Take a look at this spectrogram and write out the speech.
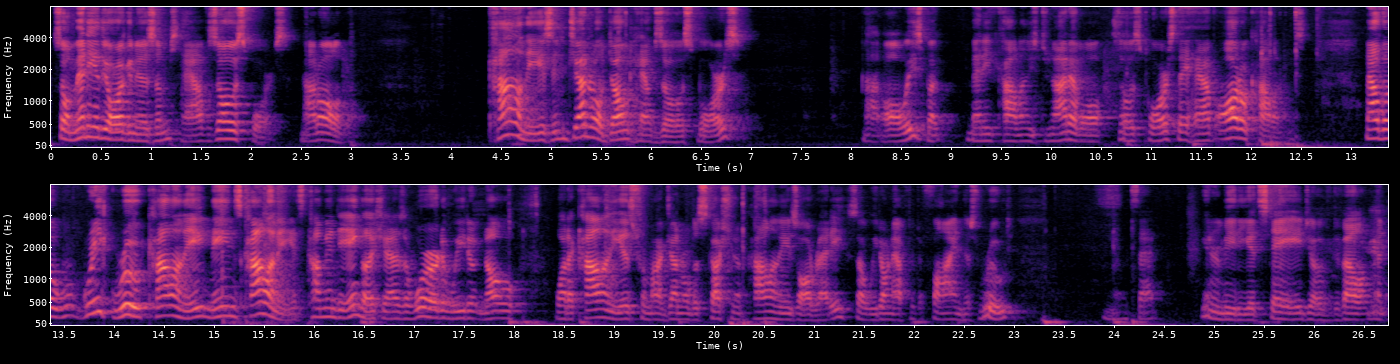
So many of the organisms have zoospores, not all of them. Colonies in general don't have zoospores. Not always, but many colonies do not have all zoospores. They have autocolonies. Now, the Greek root colony means colony. It's come into English as a word, and we don't know what a colony is from our general discussion of colonies already, so we don't have to define this root. It's that intermediate stage of development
